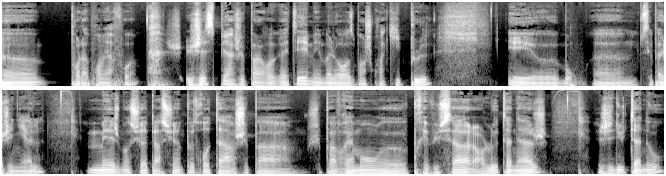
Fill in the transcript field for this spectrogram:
euh, pour la première fois. J'espère que je vais pas le regretter, mais malheureusement, je crois qu'il pleut. Et euh, bon, euh, c'est pas génial, mais je m'en suis aperçu un peu trop tard. J'ai pas, j'ai pas vraiment prévu ça. Alors le tannage, j'ai du tanneau,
